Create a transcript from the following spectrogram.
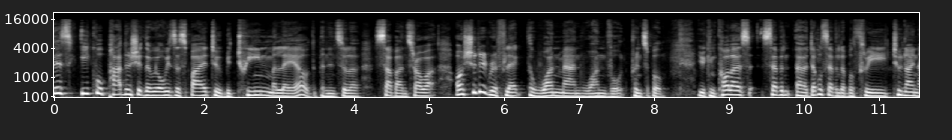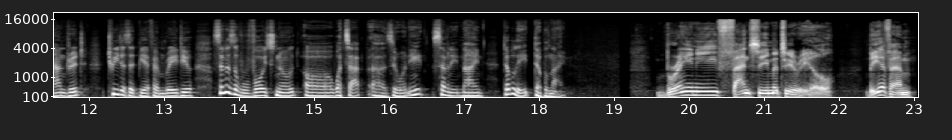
this equal partnership that we always aspire to between Malaya or the Peninsula, Sabah and Sarawak, or should it reflect the one man, one vote principle? You can call us seven uh. Tweet us at BFM Radio. Send us a voice note or WhatsApp uh, 018 789 8899. Brainy, fancy material. BFM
